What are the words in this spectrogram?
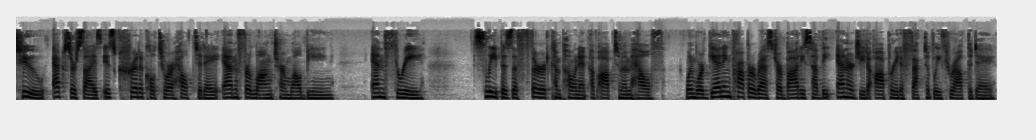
Two, exercise is critical to our health today and for long-term well-being. And three, Sleep is the third component of optimum health. When we're getting proper rest, our bodies have the energy to operate effectively throughout the day.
